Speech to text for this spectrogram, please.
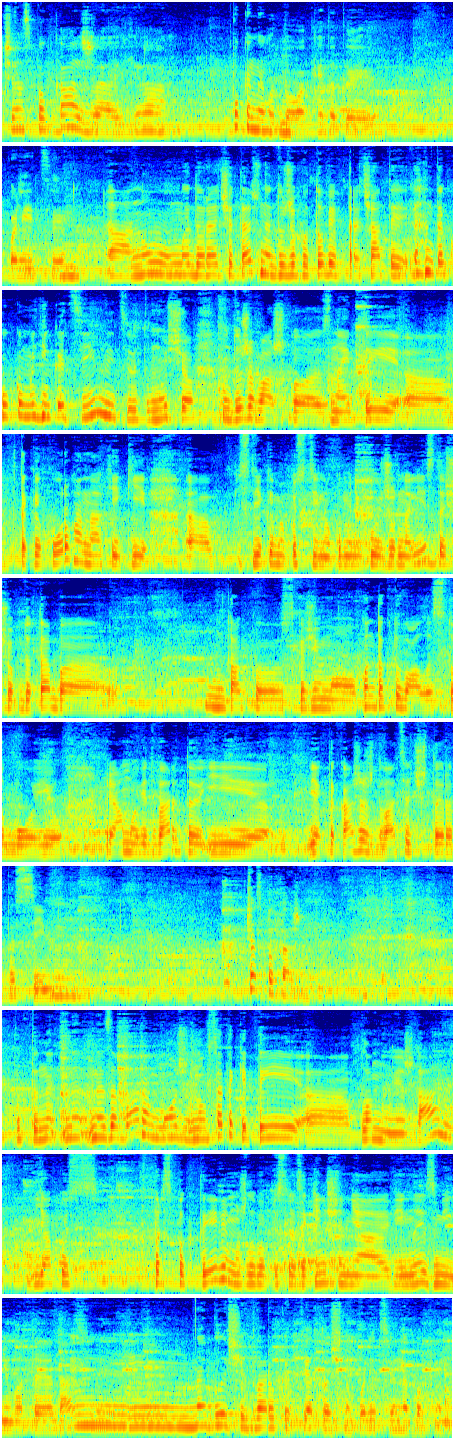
Час покаже, я поки не готова кидати поліцію. А, Ну, ми, до речі, теж не дуже готові втрачати таку комунікаційницю, тому що ну, дуже важко знайти е, в таких органах, які, е, з якими постійно комунікують журналісти, щоб до тебе. Ну так, е, скажімо, контактували з тобою прямо відверто і, як ти кажеш, 24 на 7. Час покаже. Тобто не, не, незабаром може, ну все-таки ти е, плануєш, да? якось в перспективі, можливо, після закінчення війни змінювати да, свої. М, Найближчі два роки я точно поліцію не покину.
